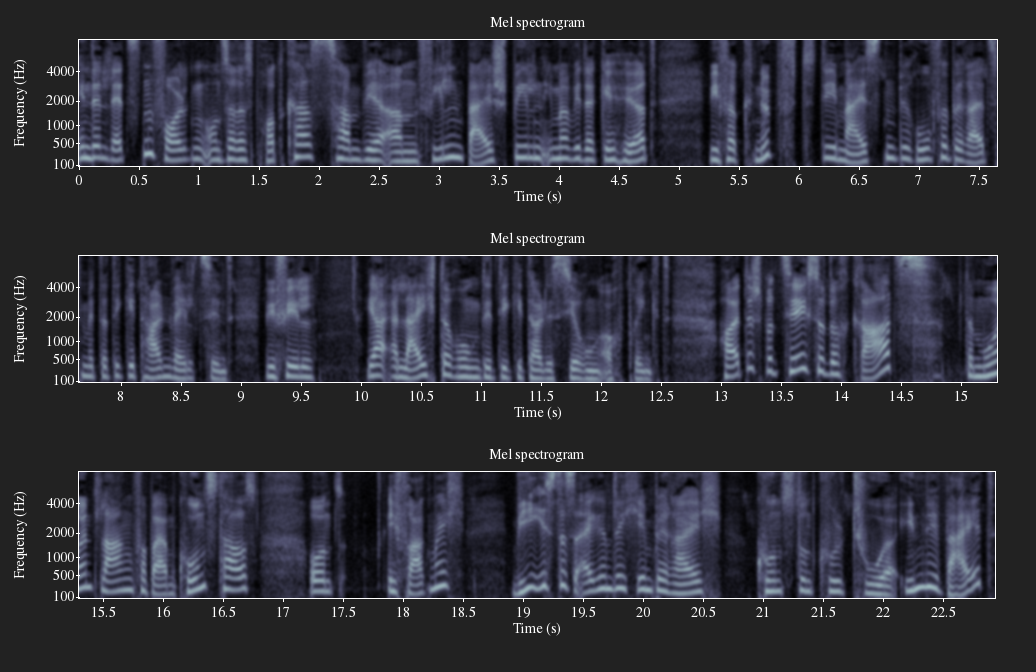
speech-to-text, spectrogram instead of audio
In den letzten Folgen unseres Podcasts haben wir an vielen Beispielen immer wieder gehört, wie verknüpft die meisten Berufe bereits mit der digitalen Welt sind, wie viel ja, Erleichterung die Digitalisierung auch bringt. Heute spaziere ich so durch Graz, der Mur entlang, vorbei am Kunsthaus und ich frage mich, wie ist das eigentlich im Bereich Kunst und Kultur? Inwieweit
